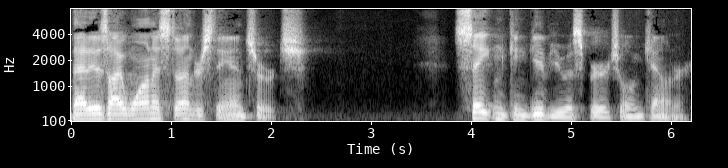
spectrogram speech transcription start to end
That is, I want us to understand, church. Satan can give you a spiritual encounter.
